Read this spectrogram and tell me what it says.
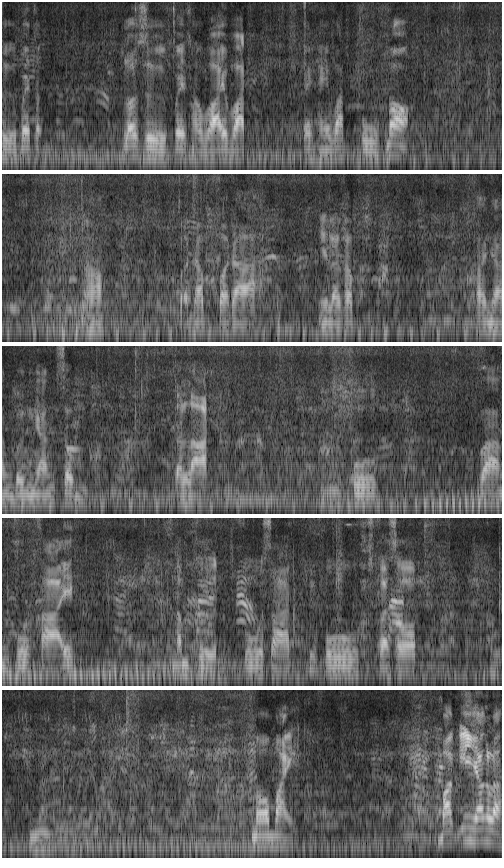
สื่อไปเราสื่อไปถวายวัด ไปให้วัดปลูกเนาะนะประดับประดา นี่แหละครับพายางเบิงยางส้มตลาดอืมผู้ว่างผู้ขาย น้ำผืนปูสาดปูกระสอบอืมหนอใหม่บักอีหยังล่ะ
